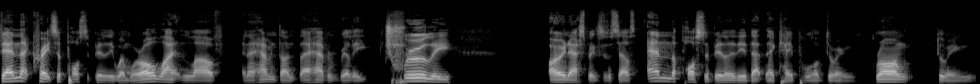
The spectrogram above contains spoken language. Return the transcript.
then that creates a possibility when we're all light and love, and they haven't done, they haven't really truly own aspects of themselves, and the possibility that they're capable of doing wrong, doing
